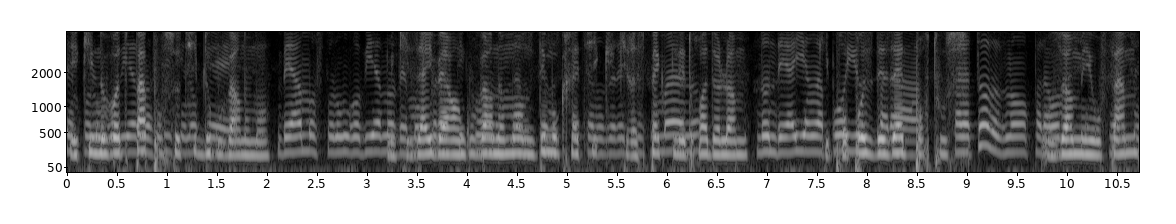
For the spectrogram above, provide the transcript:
et qu'ils ne votent pas pour ce type de gouvernement, mais qu'ils aillent vers un gouvernement démocratique qui respecte les droits de l'homme, qui propose des aides pour tous, aux hommes et aux femmes,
